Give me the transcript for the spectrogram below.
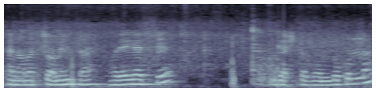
এখানে আমার চাউমিনটা হয়ে গেছে। গ্যাসটা বন্ধ করলাম।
